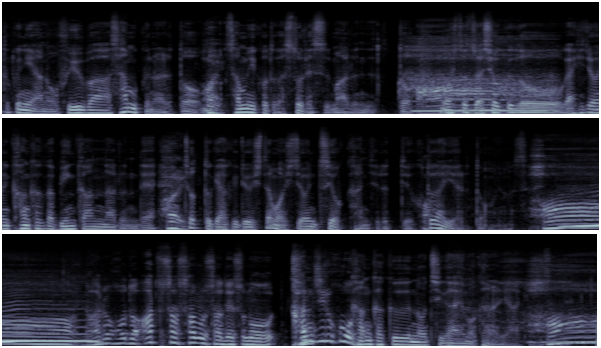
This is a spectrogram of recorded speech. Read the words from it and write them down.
特にあの冬場寒くなると、まあ、寒いことがストレスもあるんですともう一つは食道が非常に感覚が敏感になるんで、はい、ちょっと逆流しても非常に強く感じるっていうことが言えると思います。はあ、なるほど暑さ寒さでその感じる方感覚の違いもかなりあります、はあ、なるほど。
